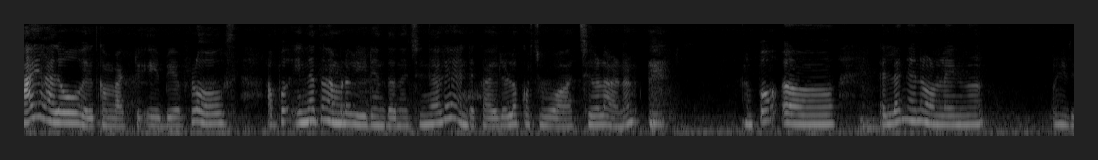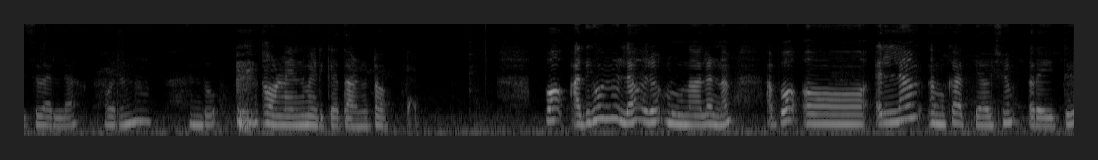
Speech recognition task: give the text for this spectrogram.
Hi hello welcome back to A B F vlogs അപ്പോൾ ഇന്നത്തെ നമ്മുടെ വീഡിയോ എന്താണെന്ന് വെച്ച് കഴിഞ്ഞാൽ എന്റെ കയ്യിലുള്ള കുറച്ച് വാച്ചുകളാണ്. അപ്പോൾ എല്ലാം ഞാൻ ഓൺലൈനിൽ നിന്ന് മേടിച്ചതല്ല. ഒരെണ്ണം എന്തോ ഓൺലൈനിൽ നിന്ന് മേടിക്കാത്തതാണ് കേട്ടോ അപ്പോൾ അധികമൊന്നുമില്ല ഒരു മൂന്നാലെണ്ണം. അപ്പോൾ എല്ലാം നമുക്ക് അത്യാവശ്യം റേറ്റ്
